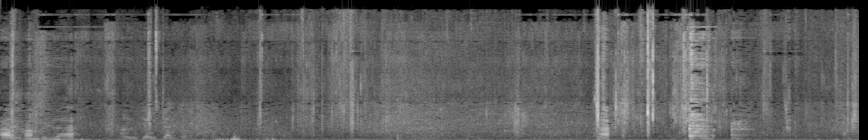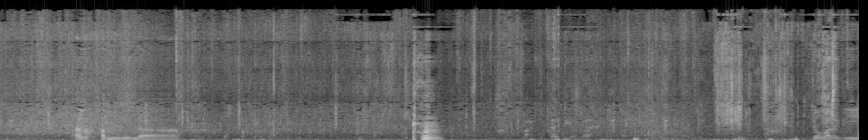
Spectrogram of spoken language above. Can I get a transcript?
Alhamdulillah. Hujan-hujan tu. Alhamdulillah. Coba lagi.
